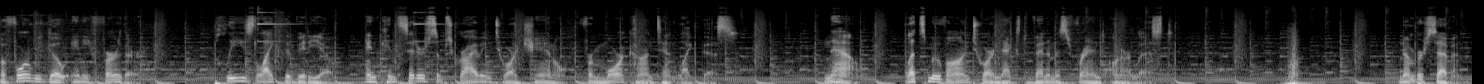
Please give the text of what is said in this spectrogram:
Before we go any further, please like the video and consider subscribing to our channel for more content like this. Now, let's move on to our next venomous friend on our list. Number 7.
